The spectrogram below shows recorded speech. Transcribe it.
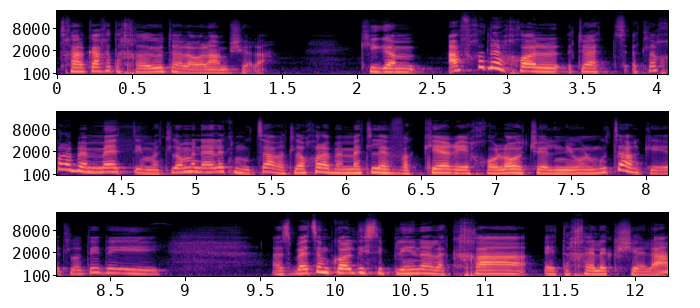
צריכה לקחת אחריות על העולם שלה. כי גם אף אחד לא יכול, את יודעת, את לא יכולה באמת, אם את לא מנהלת מוצר, את לא יכולה באמת לבקר יכולות של ניהול מוצר, כי את לא תדעי... אז בעצם כל דיסציפלינה לקחה את החלק שלה,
